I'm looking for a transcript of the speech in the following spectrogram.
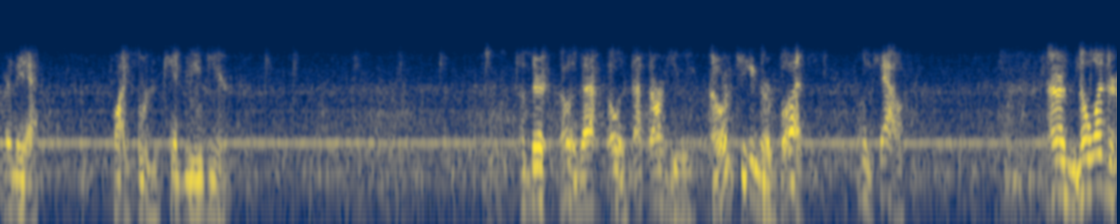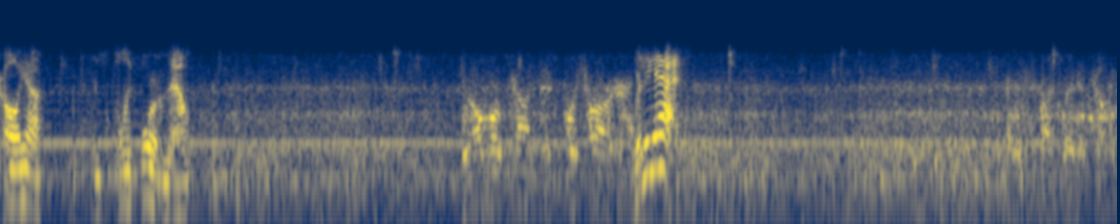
Where are they at? Why, someone's camping in here. Oh, there, oh, is that, oh, that's our Huey. Oh, we're kicking their butts. Holy cow. Uh, no wonder, oh yeah, there's only four of them now. We almost got this. Push harder. Where they at? Spy plane incoming.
